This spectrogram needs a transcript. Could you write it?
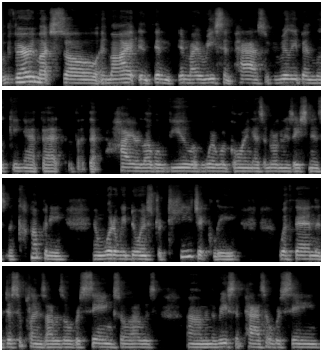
very much so in my in, in my recent past i've really been looking at that that higher level view of where we're going as an organization as a company and what are we doing strategically within the disciplines i was overseeing so i was um, in the recent past overseeing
